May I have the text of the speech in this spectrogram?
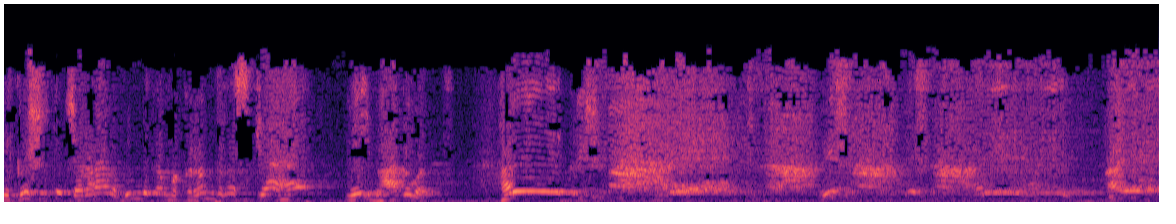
ये कृष्ण के चरणार बिंद का मकरंद रस क्या है? यही भागवत। हरे कृष्णा हरे कृष्णा कृष्णा कृष्णा, हरे हरे हरे।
